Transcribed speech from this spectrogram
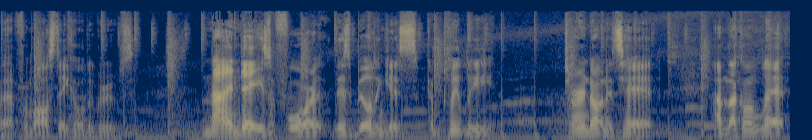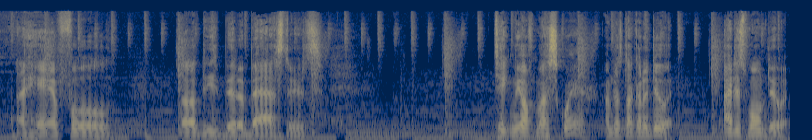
uh, from all stakeholder groups. Nine days before this building gets completely turned on its head. I'm not going to let a handful of these bitter bastards take me off my square. I'm just not going to do it. I just won't do it.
